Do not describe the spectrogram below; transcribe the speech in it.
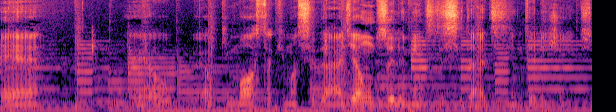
é, é, o, é o que mostra que uma cidade é um dos elementos de cidades inteligentes.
